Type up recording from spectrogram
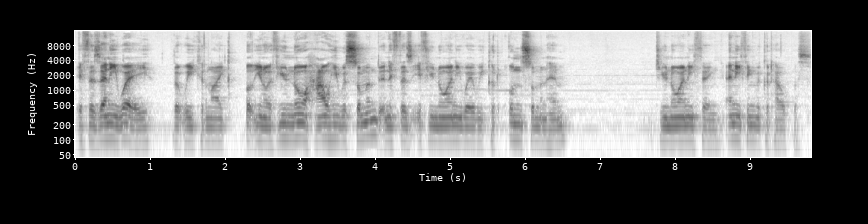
if there's any way that we can like, but you know if you know how he was summoned, and if there's if you know any way we could unsummon him, do you know anything anything that could help us?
